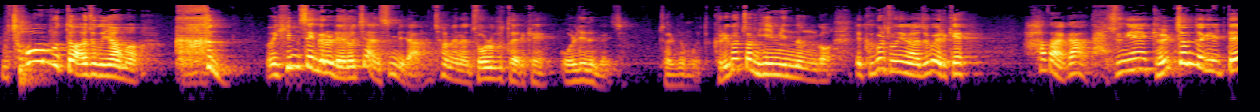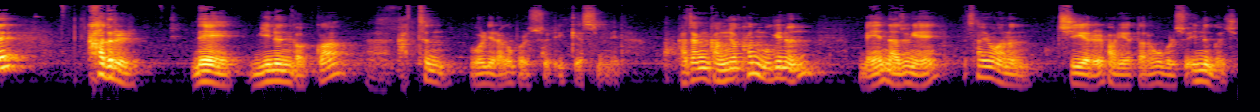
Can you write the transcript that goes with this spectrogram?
뭐 처음부터 아주 그냥 뭐큰 어, 힘센 거를 내놓지 않습니다. 처음에는 졸부터 이렇게 올리는 거죠. 절명부터. 그리고 좀 힘 있는 거. 그걸 통해 가지고 이렇게 하다가 나중에 결정적일 때 카드를 내미는 것과 아, 같은 원리라고 볼 수 있겠습니다. 가장 강력한 무기는 맨 나중에 사용하는 지혜를 발휘했다고 볼 수 있는 거죠.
